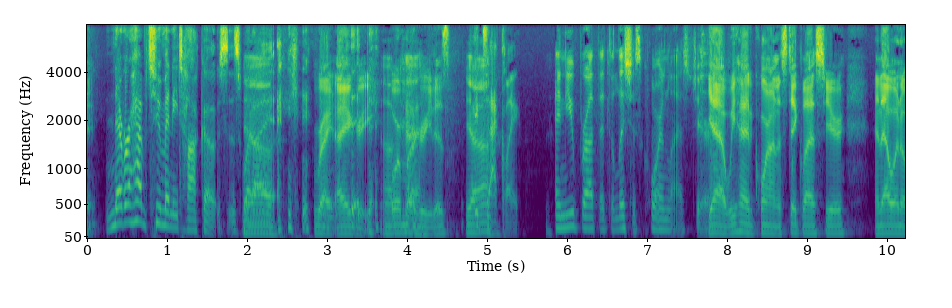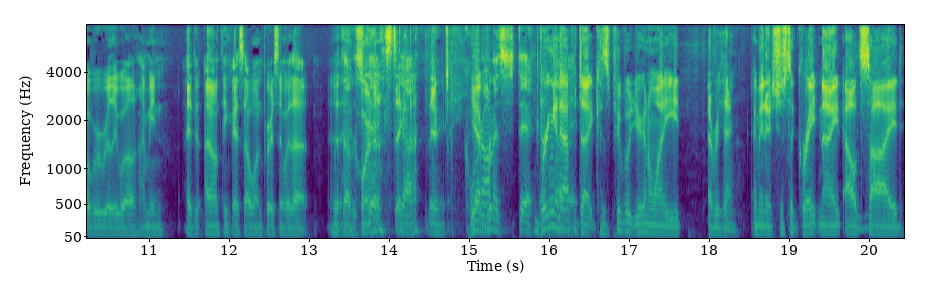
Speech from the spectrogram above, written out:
Never have too many tacos is what Yeah. I. right. I agree. Or margaritas. Yeah. Exactly. And you brought the delicious corn last year. Yeah, we had corn on a stick last year, and that went over really well. I mean, I, d- I don't think I saw one person without, uh, Without a corn on a stick, stick yeah. there. Corn Yeah, on br- a stick. Bring an appetite because people you're going to want to eat everything. I mean, it's just a great night outside.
